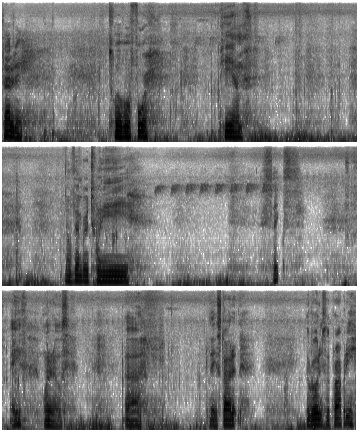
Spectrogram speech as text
Saturday, 12.04 p.m. November 26th, 8th, one of those. Uh, they started the road into the property.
